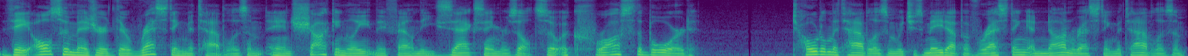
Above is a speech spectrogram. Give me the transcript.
they also measured their resting metabolism, and shockingly, they found the exact same results. So across the board, total metabolism, which is made up of resting and non resting metabolism,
